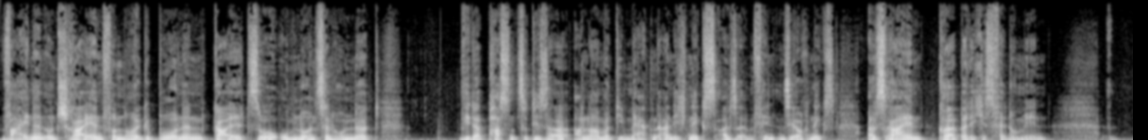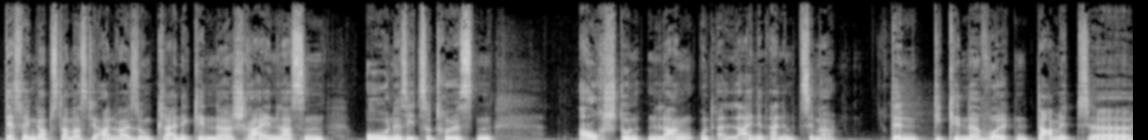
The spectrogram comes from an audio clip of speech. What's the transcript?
Weinen und Schreien von Neugeborenen galt so um 1900 wieder passend zu dieser Annahme, die merken eigentlich nichts, also empfinden sie auch nichts, als rein körperliches Phänomen. Deswegen gab es damals die Anweisung, kleine Kinder schreien lassen, ohne sie zu trösten, auch stundenlang und allein in einem Zimmer denn die Kinder wollten damit äh,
